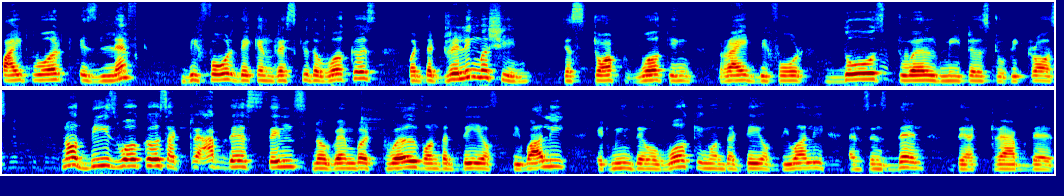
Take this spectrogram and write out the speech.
pipe work is left before they can rescue the workers. But the drilling machine just stopped working right before those 12 meters to be crossed now, these workers are trapped there since November 12 on the day of Diwali. It means they were working on the day of Diwali, and since then, they are trapped there.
